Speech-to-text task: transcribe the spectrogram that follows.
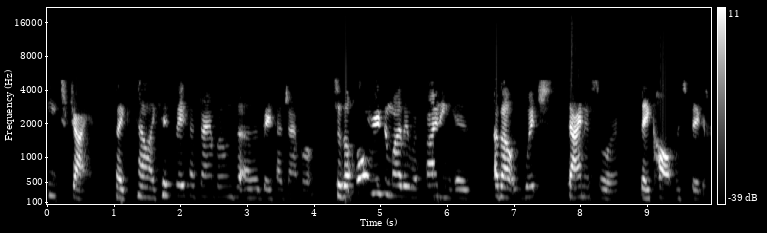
each giant. Like kind of like his base has giant bones, the other base has giant bones. So the whole reason why they were fighting is about which dinosaur they caught was bigger.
